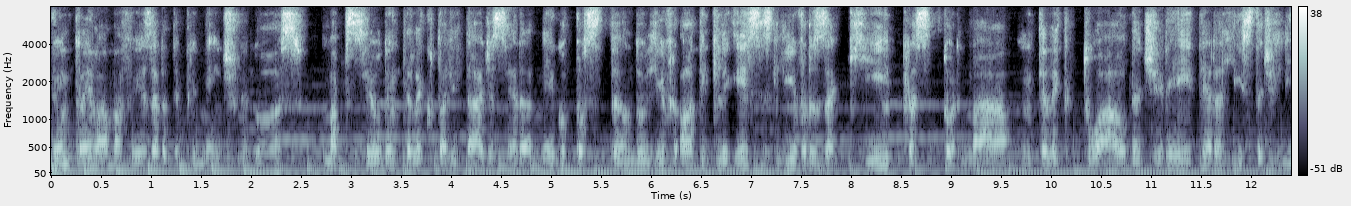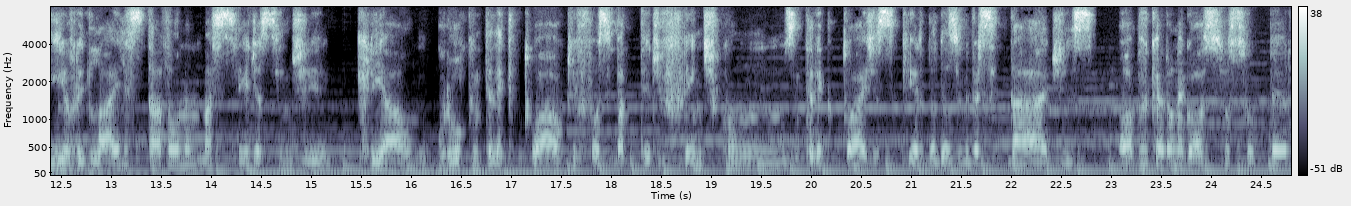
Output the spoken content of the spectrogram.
Eu entrei lá uma vez, era deprimente o negócio. Uma pseudo-intelectualidade, assim, era nego postando livro. Ó, oh, tem que ler esses livros aqui para se tornar intelectual da direita, era lista de livro. E lá eles estavam numa sede, assim, de criar um grupo intelectual que fosse bater de frente com os intelectuais de esquerda das universidades. Óbvio que era um negócio super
